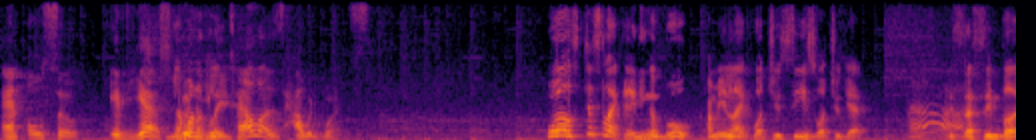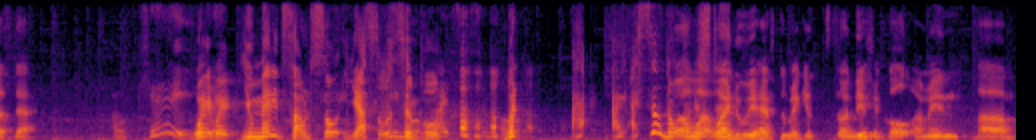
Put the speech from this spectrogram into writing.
And also, if yes, could you tell us how it works? Well, it's just like reading a book. I mean, like what you see is what you get. Ah, It's as simple as that. Okay. Wait, wait, you made it sound so yes, so I know, simple. right? So simple. But I, I, I still don't well, why, understand. why do we have to make it so difficult? I mean, um,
